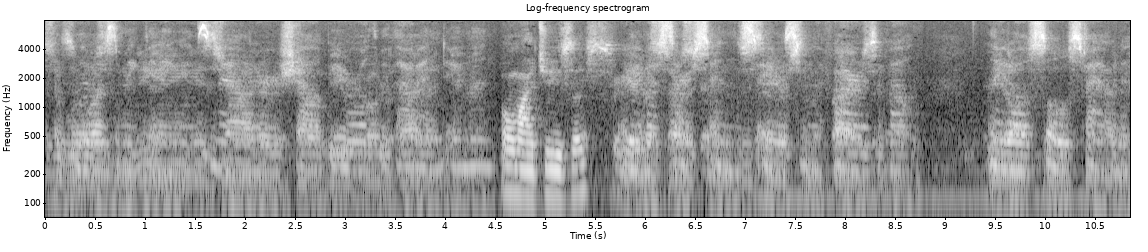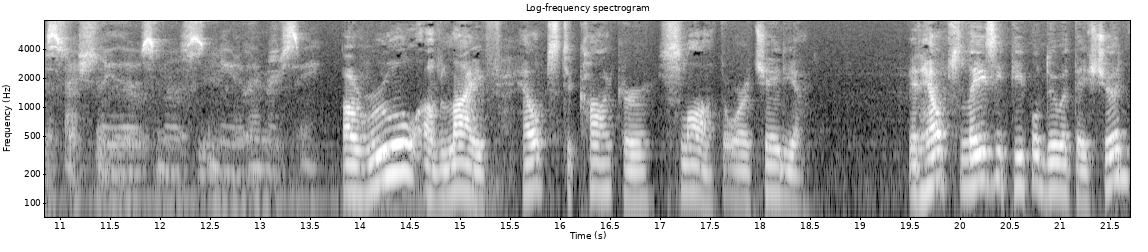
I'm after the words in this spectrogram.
As it was in the beginning, is now, and ever shall be, world without end. Amen. O my Jesus, Forgive us our sins, save us from the fires of hell. Lead all souls to heaven, especially those most in need of thy mercy. a rule of life helps to conquer sloth or acedia. It helps lazy people do what they should,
